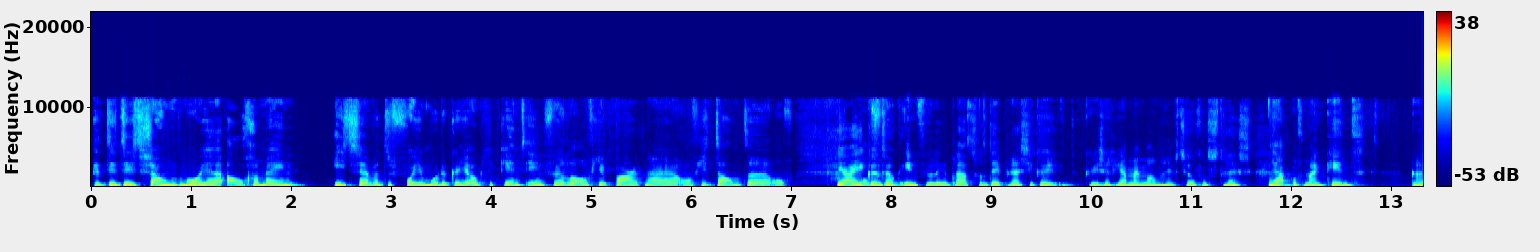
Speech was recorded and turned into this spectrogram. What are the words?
dit is zo'n mooie algemeen iets. Hè, want voor je moeder kun je ook je kind invullen, of je partner, of je tante. Of, Ja, je Of- kunt ook invullen in plaats van depressie. Kun je, kun je zeggen, ja, mijn man heeft zoveel stress. Ja. Of mijn kind eh,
